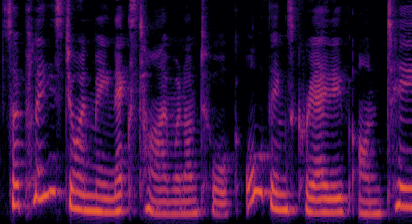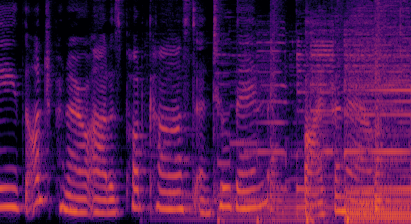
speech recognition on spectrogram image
So please join me next time when I'm talk all things creative on Tea, the Entrepreneurial Artist Podcast. Until then, bye for now.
